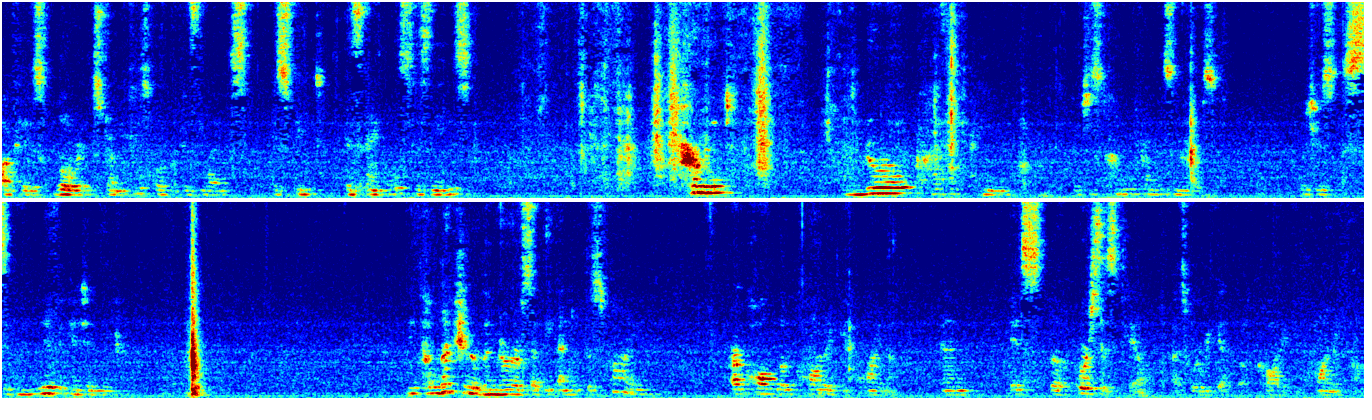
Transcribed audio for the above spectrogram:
of his lower extremities, both of his legs, his feet, his ankles, his knees, permanent neuropathic pain, which is coming from his nerves, which is significant in nature. The collection of the nerves at the end of the spine are called the cauda equina, and it's the horse's tail. That's where we get the cauda equina from.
